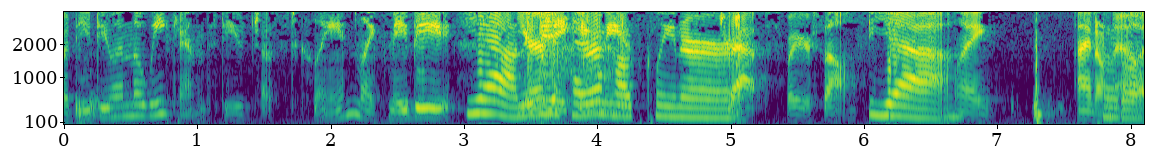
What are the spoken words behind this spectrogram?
What do you do in the weekends? Do you just clean? Like maybe yeah, you're maybe making hire a house cleaner. traps for yourself. Yeah. Like I don't know.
